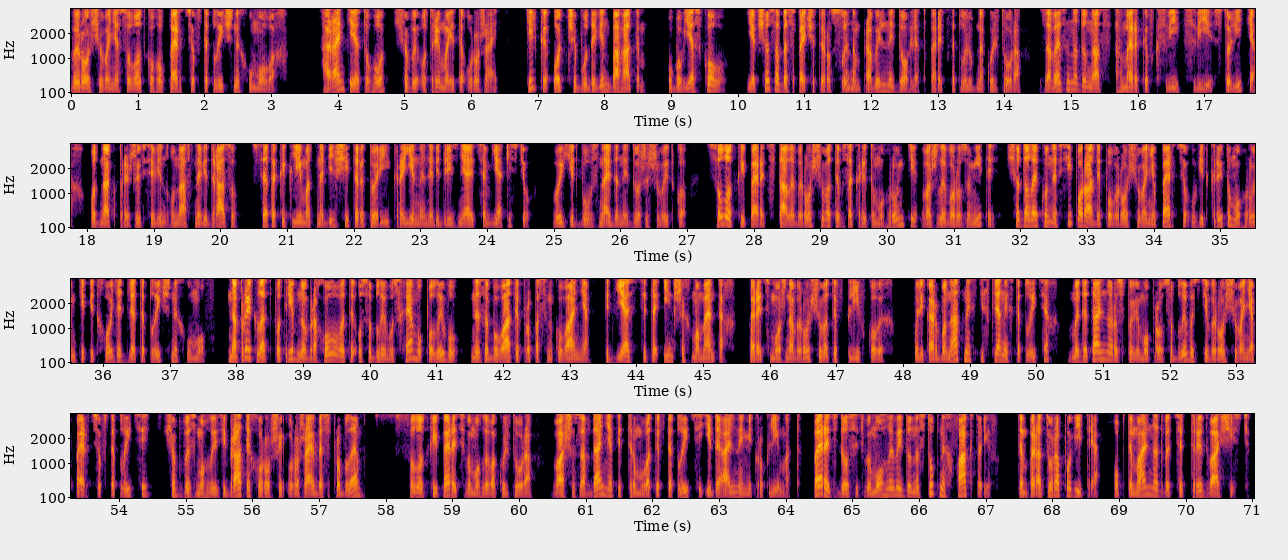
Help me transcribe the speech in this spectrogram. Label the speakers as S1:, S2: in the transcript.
S1: Вирощування солодкого перцю в тепличних умовах. Гарантія того, що ви отримаєте урожай. Тільки от чи буде він багатим. Обов'язково. Якщо забезпечити рослинам правильний догляд, перець теплолюбна культура, завезена до нас Америки в ксві свій століттях, однак прижився він у нас не відразу. Все-таки клімат на більшій території країни не відрізняється м'якістю, вихід був знайдений дуже швидко. Солодкий перець стали вирощувати в закритому ґрунті. Важливо розуміти, що далеко не всі поради по вирощуванню перцю у відкритому ґрунті підходять для тепличних умов. Наприклад, потрібно враховувати особливу схему поливу, не забувати про пасинкування, підв'язці та інших моментах. Перець можна вирощувати в плівкових, полікарбонатних і скляних теплицях. Ми детально розповімо про особливості вирощування перцю в теплиці, щоб ви змогли зібрати хороший урожай без проблем. Солодкий перець вимоглива культура. Ваше завдання підтримувати в теплиці ідеальний мікроклімат. Перець досить вимогливий до наступних факторів. Температура повітря оптимальна 23,26.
